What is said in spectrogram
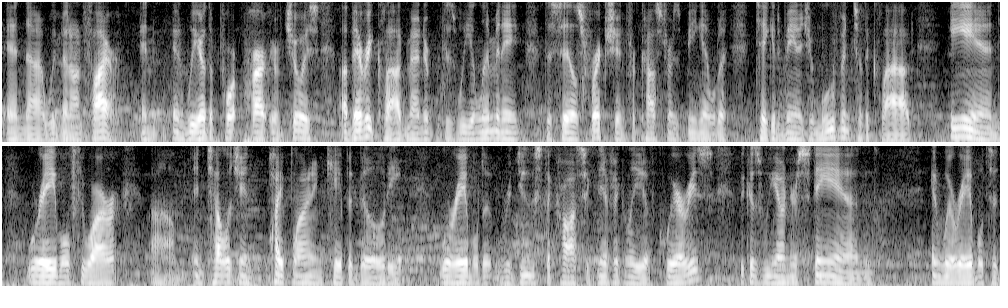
and uh, we've been on fire. And, and we are the partner of choice of every cloud vendor because we eliminate the sales friction for customers being able to take advantage of movement to the cloud, and we're able, through our um, intelligent pipelining capability, we're able to reduce the cost significantly of queries because we understand and we're able to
